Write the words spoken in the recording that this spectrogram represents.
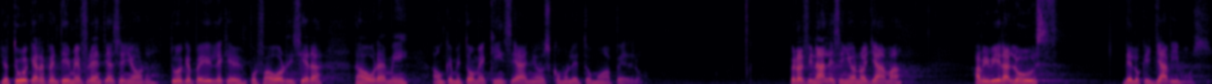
yo tuve que arrepentirme frente al Señor, tuve que pedirle que por favor hiciera la obra en mí, aunque me tome 15 años como le tomó a Pedro. Pero al final el Señor nos llama a vivir a luz de lo que ya vimos.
